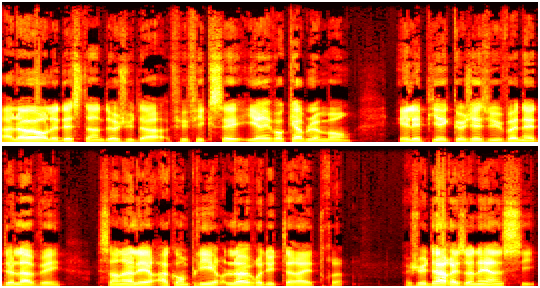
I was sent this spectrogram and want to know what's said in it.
Alors le destin de Judas fut fixé irrévocablement, et les pieds que Jésus venait de laver s'en allèrent accomplir l'œuvre du traître. Judas raisonnait ainsi.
